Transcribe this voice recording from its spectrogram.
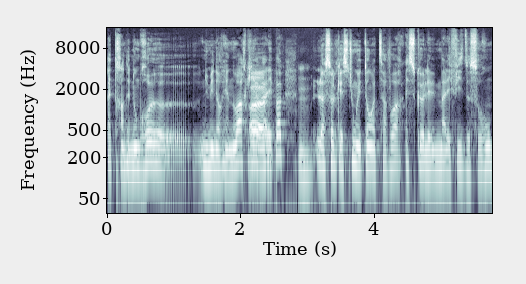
être un des nombreux Noirs qui à l'époque. Hmm. La seule question étant de savoir est-ce que les maléfices de Sauron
